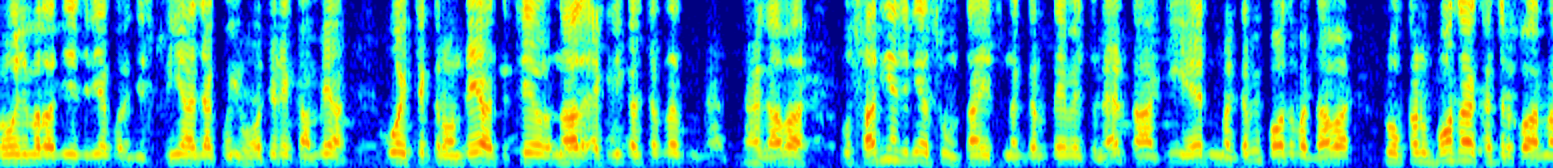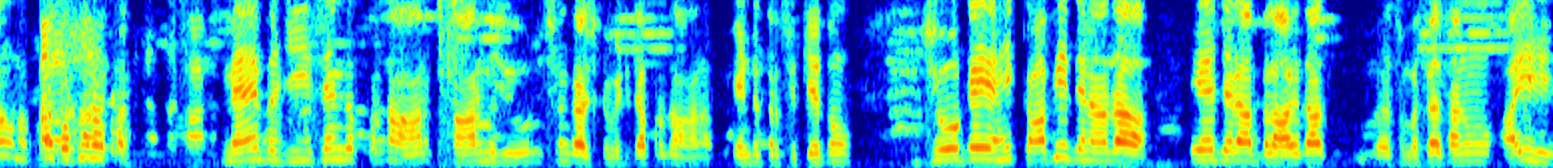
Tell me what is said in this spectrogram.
ਰੋਜ਼ਮਰਾ ਦੀਆਂ ਜਿਹੜੀਆਂ ਕੋਈ ਰਜਿਸਟਰੀਆਂ ਜਾਂ ਕੋਈ ਹੋਰ ਜਿਹੜੇ ਕੰਮ ਆ, ਉਹ ਇੱਥੇ ਕਰਾਉਂਦੇ ਆ, ਜਿੱਥੇ ਨਾਲ ਐਗਰੀਕਲਚਰ ਦਾ ਹੈਗਾ ਵਾ, ਉਹ ਸਾਰੀਆਂ ਜਿਹੜੀਆਂ ਸਹੂਲਤਾਂ ਇਸ ਨਗਰ ਦੇ ਵਿੱਚ ਰਹਿਣ ਤਾਂ ਕਿ ਇਹ ਨਗਰ ਵੀ ਬਹੁਤ ਵੱਡਾ ਵਾ, ਲੋਕਾਂ ਨੂੰ ਬਹੁਤਾ ਖੱਜਲ ਖੁਆਰ ਨਾ ਹੋਣਾ ਪਵੇ। ਮੈਂ ਬਲਜੀਤ ਸਿੰਘ, ਪ੍ਰਧਾਨ ਕਿਸਾਨ ਮਜ਼ਦੂਰ ਸੰਘਰਸ਼ ਕਮੇਟੀ ਦਾ ਪ੍ਰਧਾਨ, ਪਿੰਡ ਤਰਸਿੱਕੇ ਤੋਂ, ਜੋ ਕਿ ਅਸੀਂ ਕਾਫੀ ਦਿਨਾਂ ਦਾ ਇਹ ਜਿਹੜਾ ਬਲਾਕ ਦਾ ਸਮੱਸਿਆ ਸਾਨੂੰ ਆਈ ਸੀ,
